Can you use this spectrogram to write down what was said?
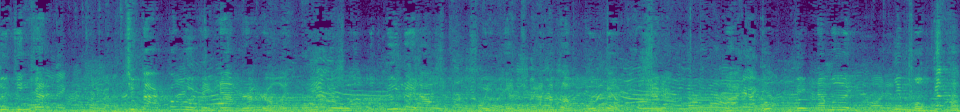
Trước chiến tranh. Chúng ta có người Việt Nam rắn rỏi, dù ở bất cứ nơi đâu, nguyện dành cả tấm lòng của người Việt Nam. Và ca khúc Việt Nam ơi, như một kết hợp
